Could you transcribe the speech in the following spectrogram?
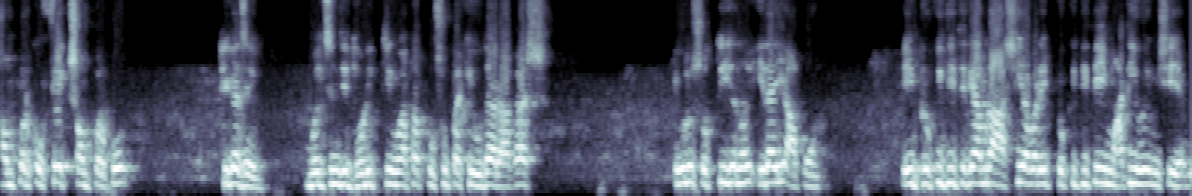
সম্পর্ক ফেক সম্পর্ক। ঠিক আছে? বলছেন যে ধরিত্রী মাতা, পশু পাখি, উদার আকাশ, এগুলো সত্যি যেন এরাই আপন। এই প্রকৃতি থেকে আমরা আসি, আবার এই প্রকৃতিতেই মাটি হয়ে মিশে যাব।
